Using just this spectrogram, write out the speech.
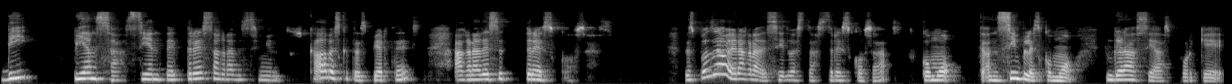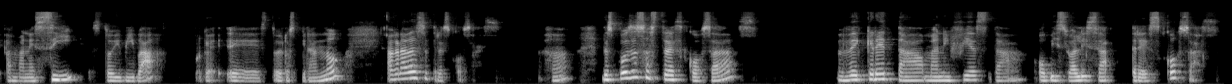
Di, piensa, siente tres agradecimientos. Cada vez que te despiertes, agradece tres cosas. Después de haber agradecido estas tres cosas, como tan simples como gracias porque amanecí, estoy viva, porque eh, estoy respirando, agradece tres cosas. Después de esas tres cosas, decreta, manifiesta o visualiza tres cosas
